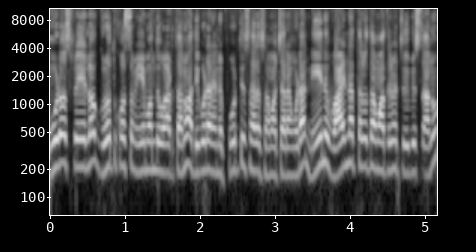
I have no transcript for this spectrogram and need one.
మూడో స్ప్రేలో గ్రోత్ కోసం ఏ మందు వాడతానో అది కూడా నేను పూర్తి స్థాయి సమాచారం కూడా నేను వాడిన తర్వాత మాత్రమే చూపిస్తాను.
